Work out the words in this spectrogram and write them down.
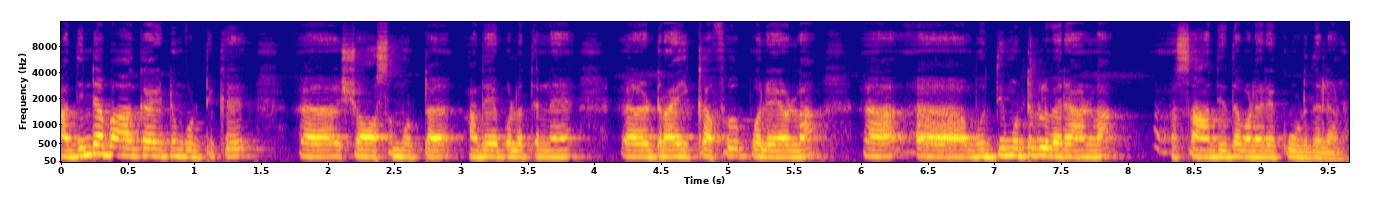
അതിന്റെ ഭാഗമായിട്ടും കുട്ടിക്ക് ശ്വാസമുട്ട് അതേപോലെ തന്നെ ഡ്രൈ കഫ് പോലെയുള്ള ബുദ്ധിമുട്ടുകൾ വരാനുള്ള സാധ്യത വളരെ കൂടുതലാണ്.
